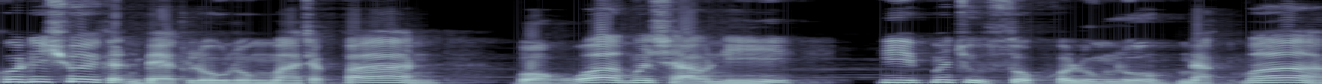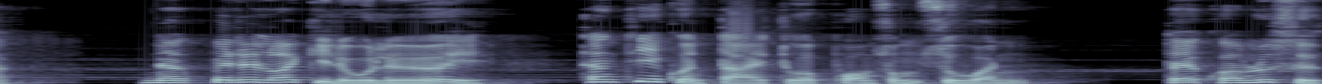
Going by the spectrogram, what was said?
คนที่ช่วยกันแบกโลงลงมาจากบ้าน บอกว่าเมื่อเช้านี้หีบบรรจุศพของลุงโลมหนักมาก หนักไปได้ร้อยกิโลเลย ทั้งที่คนตายตัวผอมสมส่วน แต่ความรู้สึก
